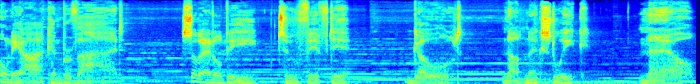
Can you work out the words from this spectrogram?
only I can provide. So that'll be 250 gold. Not next week. Now.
